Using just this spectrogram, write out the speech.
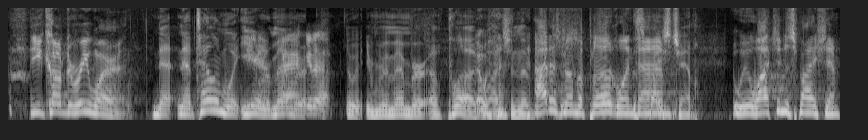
You called the rewind. Now, now tell him what you Yeah, remember. back it up. Remember of Plug watching the I just remember Plug one The time. Spice Channel. We were watching the Spice Channel.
